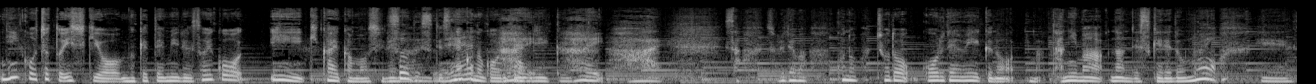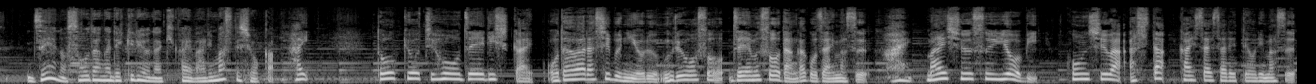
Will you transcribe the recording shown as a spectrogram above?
にこうちょっと意識を向けてみるそういうこういい機会かもしれないですね。すね。このゴールデンウィーク。はい、はい、さあそれではこのちょうどゴールデンウィークの今谷間なんですけれども、はい、えー、税の相談ができるような機会はありますでしょうか？はい。東京地方税理士会小田原支部による無料税務相談がございます、はい、毎週水曜日今週は明日開催されております。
